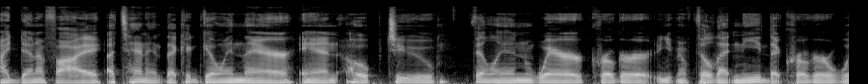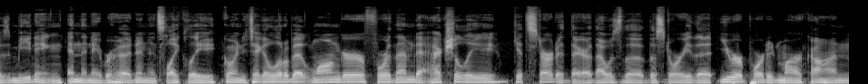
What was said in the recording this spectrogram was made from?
identify a tenant that could go in there and hope to fill in where Kroger, you know, fill that need that Kroger was meeting in the neighborhood. And it's likely going to take a little bit longer for them to actually get started there. That was the, the story that you reported, Mark, on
